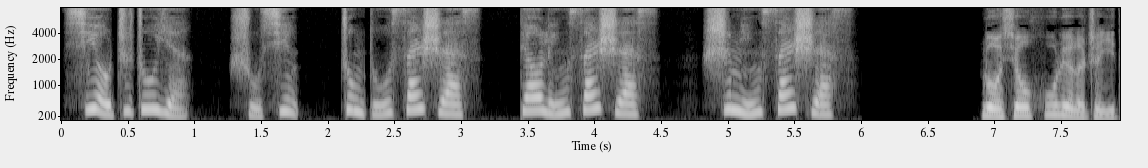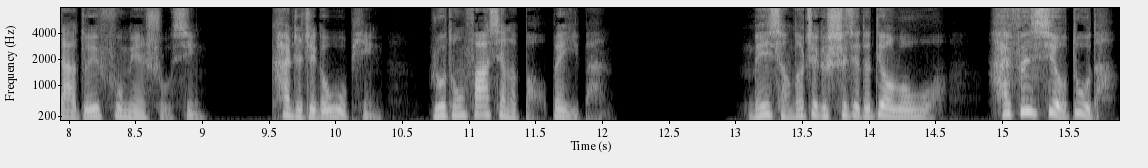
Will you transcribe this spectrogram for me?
稀有蜘蛛眼，属性：中毒三十 s，凋零三十 s，失明三十 s。洛修忽略了这一大堆负面属性，看着这个物品，如同发现了宝贝一般。没想到这个世界的掉落物还分稀有度的。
